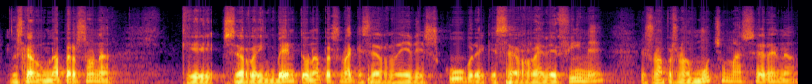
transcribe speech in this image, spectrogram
Entonces, claro, una persona que se reinventa, una persona que se redescubre, que se redefine, es una persona mucho más serena,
